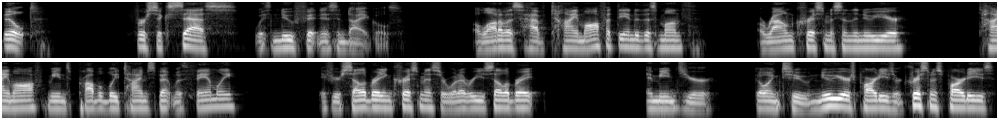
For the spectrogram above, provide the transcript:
built for success with new fitness and diet goals. A lot of us have time off at the end of this month, around Christmas and the new year. Time off means probably time spent with family. If you're celebrating Christmas or whatever you celebrate, it means you're going to New Year's parties or Christmas parties,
